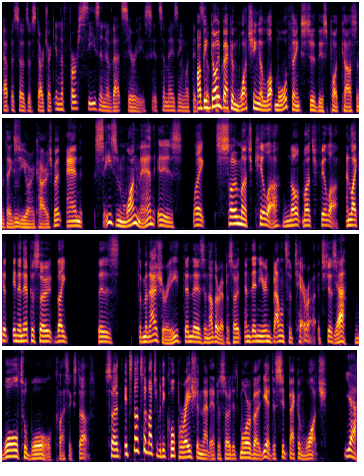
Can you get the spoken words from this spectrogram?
episodes of Star Trek in the first season of that series. It's amazing what they I've been so going quickly. back and watching a lot more thanks to this podcast and thanks Mm. to your encouragement. And season one, man, it is like so much killer, not much filler. And like in an episode, like there's the menagerie, then there's another episode, and then you're in Balance of Terror. It's just Yeah. wall to wall classic stuff. So it's not so much of an incorporation that episode. It's more of a yeah, just sit back and watch. Yeah.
